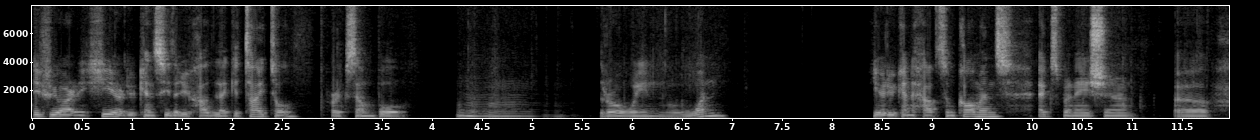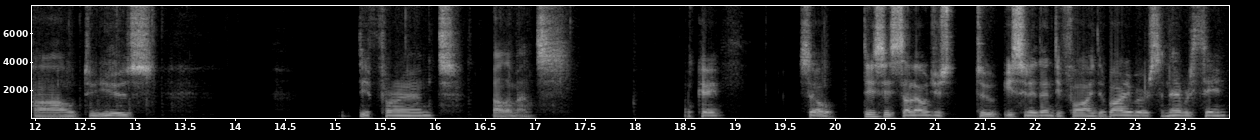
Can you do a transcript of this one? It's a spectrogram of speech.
if you are in here, you can see that you have like a title, for example, mm, drawing one. Here you can have some comments, explanation of how to use different elements. Okay, so this is allowed you to easily identify the variables and everything.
